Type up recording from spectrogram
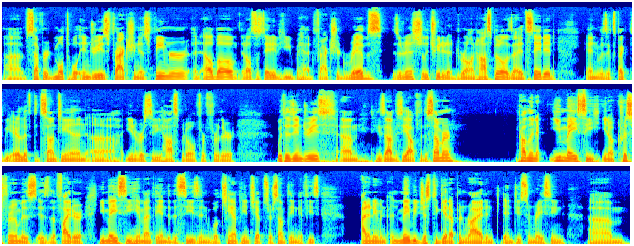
Uh, suffered multiple injuries, fracturing his femur, an elbow. It also stated he had fractured ribs. He was initially treated at Roanne Hospital, as I had stated, and was expected to be airlifted Saint uh, University Hospital for further with his injuries. Um, he's obviously out for the summer probably you may see you know Chris Froome is is the fighter. You may see him at the end of the season, World Championships or something. If he's, I don't even maybe just to get up and ride and, and do some racing. Um,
